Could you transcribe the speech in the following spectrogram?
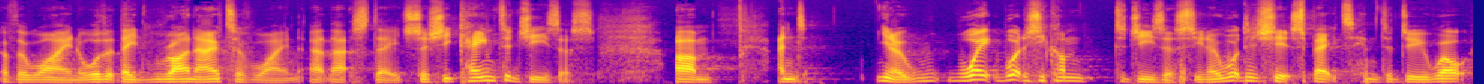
of the wine or that they'd run out of wine at that stage. So she came to Jesus. Um, and you know, what, what did she come to Jesus? You know, what did she expect him to do? Well,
